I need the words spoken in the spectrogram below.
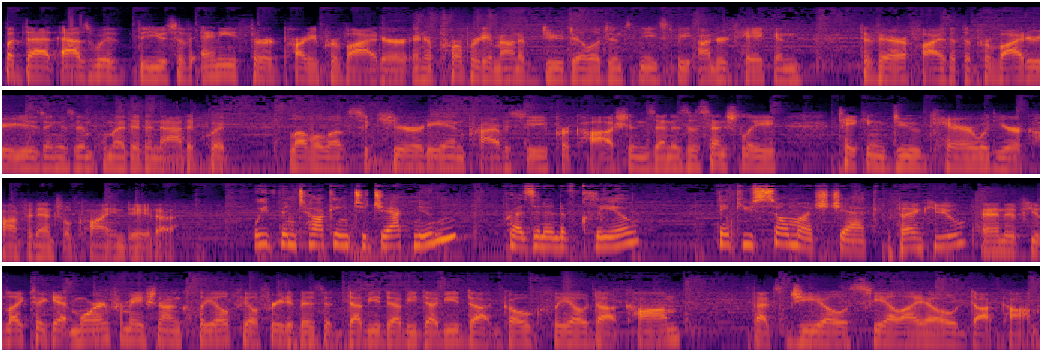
but that, as with the use of any third party provider, an appropriate amount of due diligence needs to be undertaken to verify that the provider you're using has implemented an adequate level of security and privacy precautions and is essentially taking due care with your confidential client data. We've been talking to Jack Newton, president of Clio. Thank you so much, Jack. Thank you. And if you'd like to get more information on Clio, feel free to visit www.goclio.com. That's G O C L I O.com.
